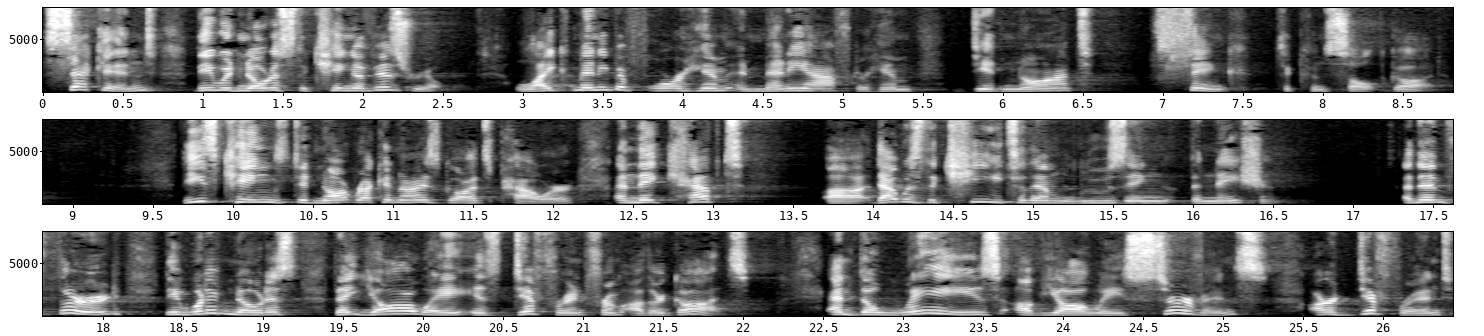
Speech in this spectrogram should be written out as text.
Second, they would notice the king of Israel like many before him and many after him, did not think to consult God. These kings did not recognize God's power, and they kept, uh, that was the key to them losing the nation. And then, third, they would have noticed that Yahweh is different from other gods. And the ways of Yahweh's servants are different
